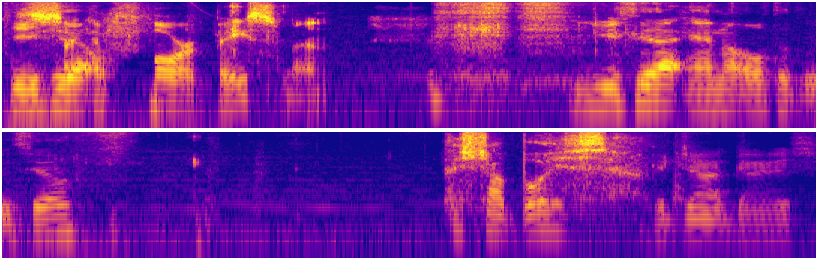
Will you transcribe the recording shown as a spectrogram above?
Do you see Second that? floor basement. Do you see that Ana ulted Lucio? Nice job, boys. Good job, guys.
